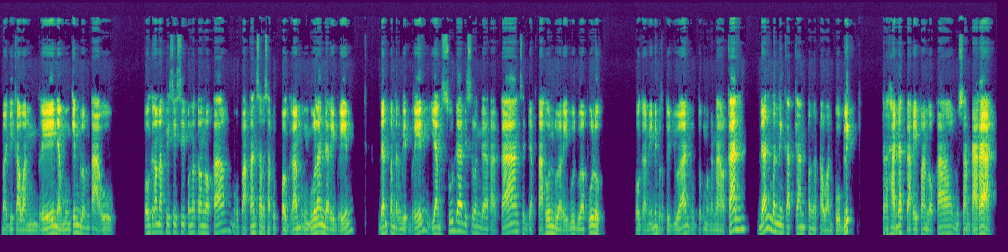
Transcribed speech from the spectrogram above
Bagi kawan BRIN yang mungkin belum tahu, Program akuisisi pengetahuan lokal merupakan salah satu program unggulan dari BRIN dan penerbit BRIN yang sudah diselenggarakan sejak tahun 2020. Program ini bertujuan untuk mengenalkan dan meningkatkan pengetahuan publik terhadap kearifan lokal Nusantara.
